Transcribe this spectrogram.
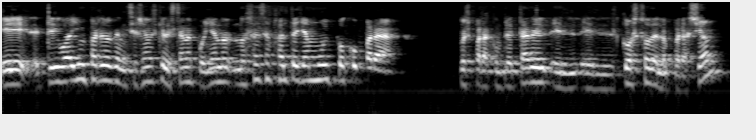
Eh, te digo, hay un par de organizaciones que le están apoyando. Nos hace falta ya muy poco para, pues, para completar el, el, el costo de la operación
